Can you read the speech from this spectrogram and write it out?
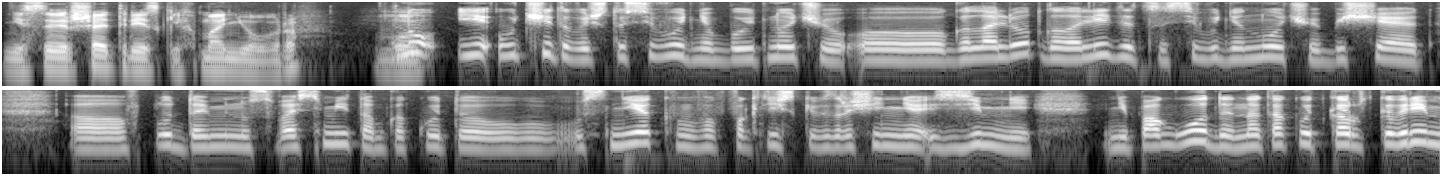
не совершать резких маневров. Вот. Ну и учитывать, что сегодня будет ночью э, гололед, гололедица, сегодня ночью обещают э, вплоть до минус 8, там какой-то э, снег, фактически возвращение зимней непогоды на какое-то короткое время,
